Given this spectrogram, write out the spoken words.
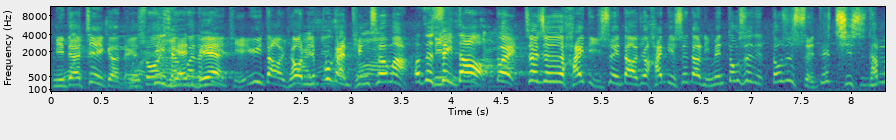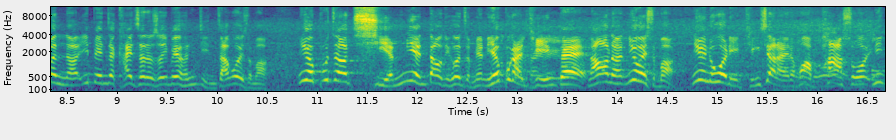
你的这个等于说相关的地铁遇到以后，你就不敢停车嘛。哦，这隧道。对，这就是海底隧道。就海底隧道里面都是都是水。其实他们呢，一边在开车的时候，一边很紧张。为什么？因为不知道前面到底会怎么样，你又不敢停。对。然后呢，因为什么？因为如果你停下来的话，怕说你。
